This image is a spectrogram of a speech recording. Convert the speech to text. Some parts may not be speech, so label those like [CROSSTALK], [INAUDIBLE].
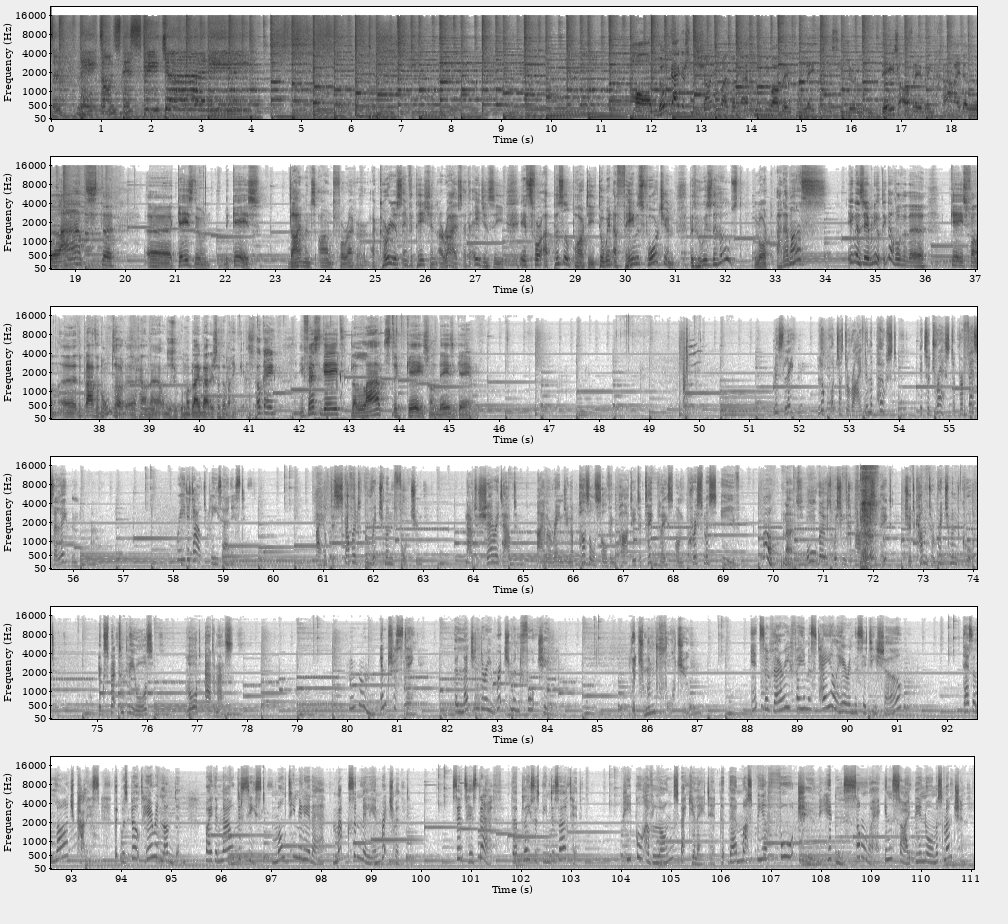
Layton's Mystery Journey. Hallo kijkers van Shine Bright, welkom bij een gloednieuwe aflevering van Latest Mystery Journey. In deze aflevering gaan wij de laatste eh, case doen. De case Diamonds Aren't Forever. A curious invitation arrives at the agency. It's for a puzzle party to win a famous fortune. But who is the host? Lord Adamas? Ik ben zeer benieuwd. Ik dacht dat we de case van eh, de pratende hond zouden eh, gaan eh, onderzoeken. Maar blijkbaar is dat helemaal geen case. Oké, investigate de laatste case van deze game. Miss Layton, look what just arrived in the post. It's addressed to Professor Layton. Read it out, please, Ernest. I have discovered the Richmond fortune. Now, to share it out, I am arranging a puzzle solving party to take place on Christmas Eve. Oh, nice. All those wishing to participate should come to Richmond Court. Expectantly yours, Lord Adamas. Hmm, interesting. The legendary Richmond fortune. Richmond Fortune? It's a very famous tale here in the city, Sherl. There's a large palace that was built here in London by the now deceased multi-millionaire Maximilian Richmond. Since his death, the place has been deserted. People have long speculated that there must be a fortune hidden somewhere inside the enormous mansion.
